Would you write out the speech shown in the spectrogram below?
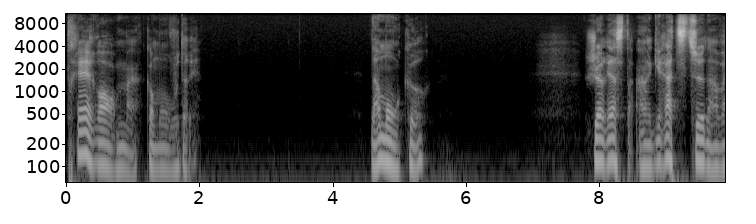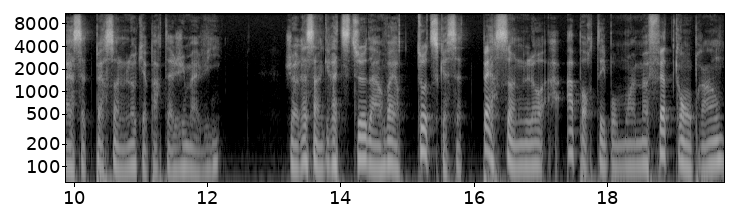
très rarement comme on voudrait. Dans mon cas, je reste en gratitude envers cette personne-là qui a partagé ma vie. Je reste en gratitude envers tout ce que cette personne-là a apporté pour moi, m'a fait comprendre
